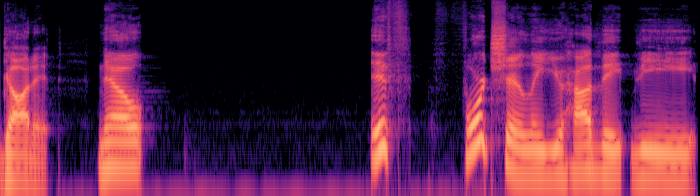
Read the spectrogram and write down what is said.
Got it. Now, if fortunately you had the the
